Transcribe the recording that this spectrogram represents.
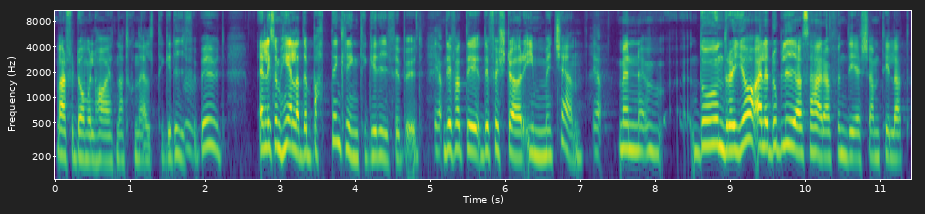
varför de vill ha ett nationellt tiggeriförbud. Eller liksom hela debatten kring tiggeriförbud. Ja. Det är för att det, det förstör imagen. Ja. Men eh, då undrar jag, eller då blir jag så här fundersam till att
